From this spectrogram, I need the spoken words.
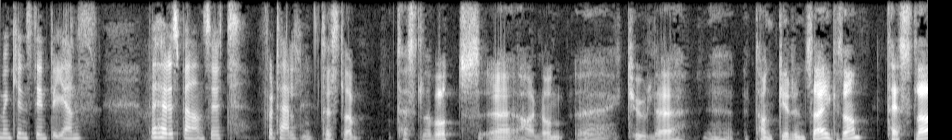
med kunstig intelligens. Det høres spennende ut. Fortell. Tesla, Tesla bot uh, har noen uh, kule eh, tanker rundt seg, ikke sant? Tesla,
